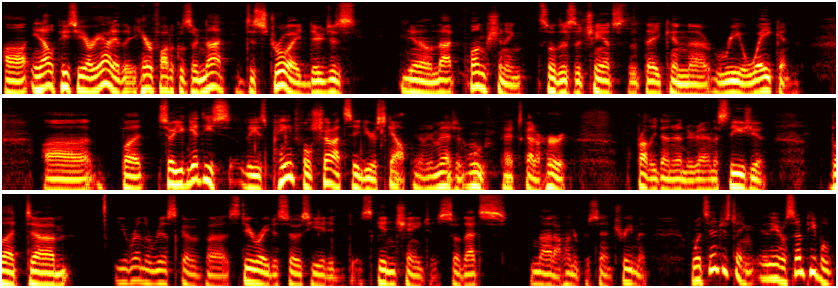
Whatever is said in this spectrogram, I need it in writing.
Uh, in alopecia areata, the hair follicles are not destroyed. They're just you know, not functioning. So there's a chance that they can uh, reawaken. Uh, but so you can get these these painful shots into your scalp. You know, imagine, ooh, that's got to hurt. Probably done under anesthesia, but um, you run the risk of uh, steroid associated skin changes. So that's not 100% treatment. What's interesting, you know, some people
